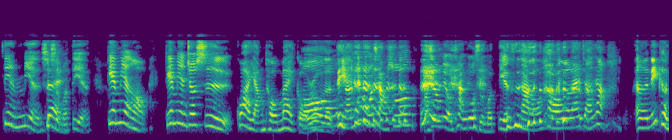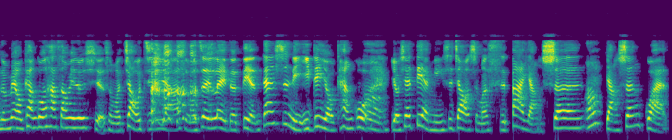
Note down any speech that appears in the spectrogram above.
店面是什么店？店面哦。店面就是挂羊头卖狗肉的店。我想说，好像没有看过什么店。好好，我来讲一下。呃，你可能没有看过，它上面就写什么叫鸡啊，什么这一类的店。但是你一定有看过，有些店名是叫什么 SPA 养生、嗯、养生馆，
